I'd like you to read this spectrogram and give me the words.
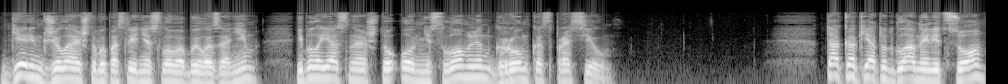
Геринг, желая, чтобы последнее слово было за ним, и было ясно, что он не сломлен, громко спросил. «Так как я тут главное лицо,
